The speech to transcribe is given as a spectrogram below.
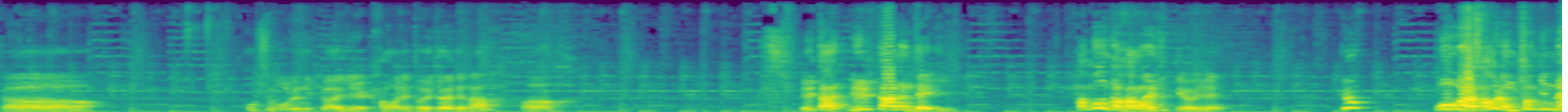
자. 혹시 모르니까 얘 강화를 더 해줘야 되나? 아 일단 일단은 대기 한 번 더 강화해줄게요 얘 뿅! 오 뭐야 사거리 엄청 긴데?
